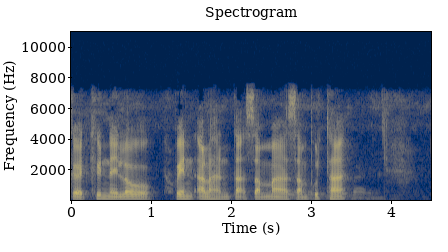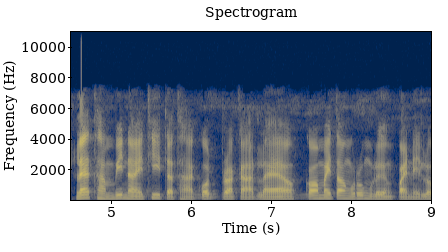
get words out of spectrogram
เกิดขึ้นในโลก เป็นอรหันตสัมมาสัมพุทธะ และทำวินัยที่ตถาคตประกาศแล้วก็ไม่ต้องรุ่งเรืองไปในโล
